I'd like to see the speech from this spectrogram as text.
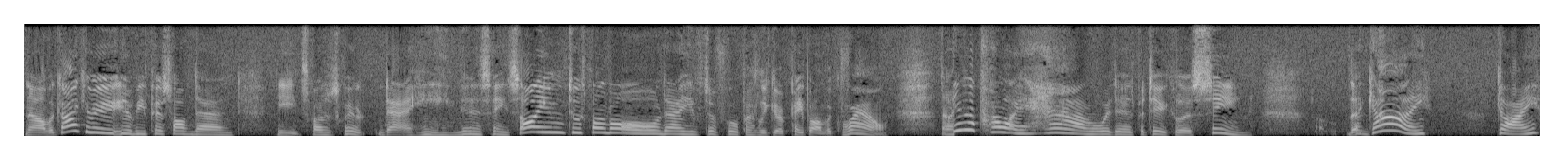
Now, the guy could be, be pissed off that he SpongeBob that he didn't say sorry to SpongeBob, or that he just threw a perfectly good paper on the ground. Now, here's the problem I have with this particular scene. The guy, guy,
